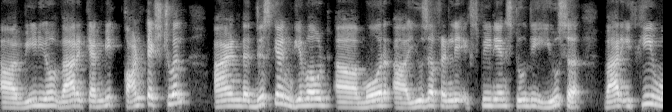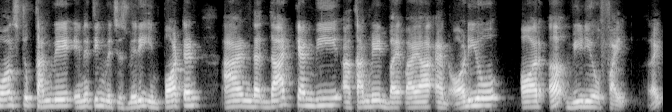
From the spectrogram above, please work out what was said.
uh, video where it can be contextual. And this can give out a more uh, user friendly experience to the user where if he wants to convey anything which is very important and that can be uh, conveyed by via an audio or a video file right?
